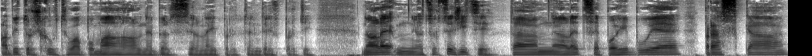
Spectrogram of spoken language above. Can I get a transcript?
aby trošku třeba pomáhal, nebyl silný pro ten drift proti. No ale co chci říci, ta led se pohybuje, praská,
